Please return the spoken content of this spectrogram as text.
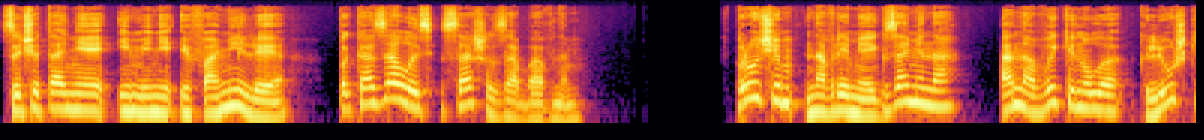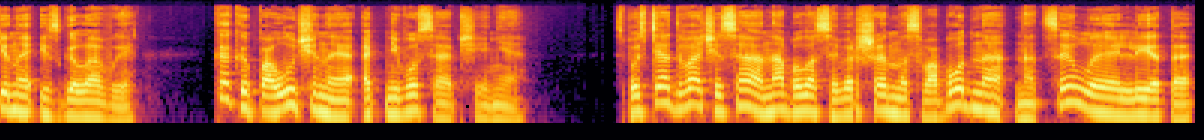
Сочетание имени и фамилии показалось Саше забавным. Впрочем, на время экзамена она выкинула Клюшкина из головы, как и полученное от него сообщение. Спустя два часа она была совершенно свободна на целое лето,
